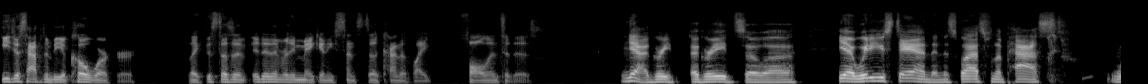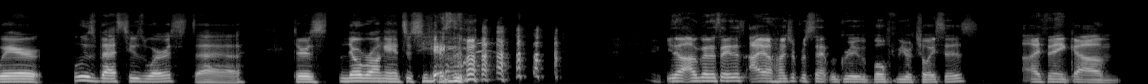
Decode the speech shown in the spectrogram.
he just happened to be a co-worker like this doesn't it didn't really make any sense to kind of like fall into this Yeah, agreed. Agreed. So uh yeah, where do you stand in this blast from the past? Where who's best, who's worst? Uh there's no wrong answers here. you know i'm gonna say this i 100% agree with both of your choices i think um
